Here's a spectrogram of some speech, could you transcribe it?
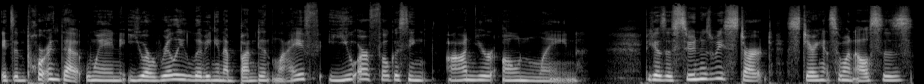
It's important that when you are really living an abundant life, you are focusing on your own lane. Because as soon as we start staring at someone else's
